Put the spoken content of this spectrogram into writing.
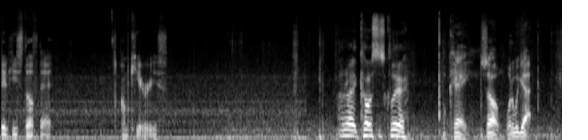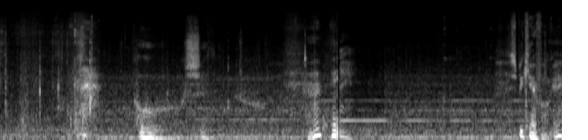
Did he stuff that? I'm curious. all right, coast is clear. Okay, so what do we got? Oh shit. Huh? Just be careful, okay?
